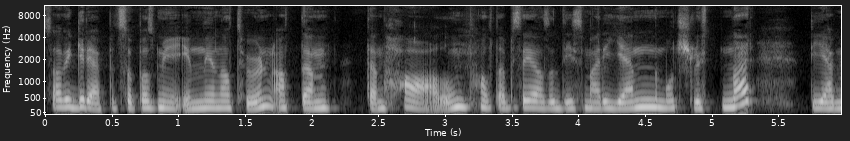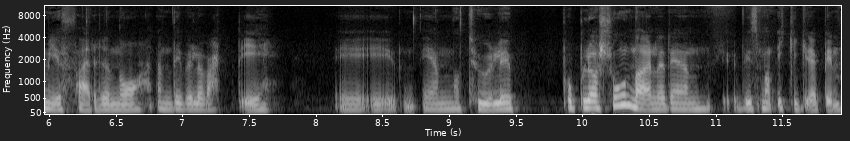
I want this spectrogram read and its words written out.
så har vi grepet såpass mye inn i naturen at den, den halen, holdt jeg på å si, altså de som er igjen mot slutten der, de er mye færre nå enn de ville vært i, i, i- i en naturlig populasjon, da, eller en, hvis man ikke grep inn.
